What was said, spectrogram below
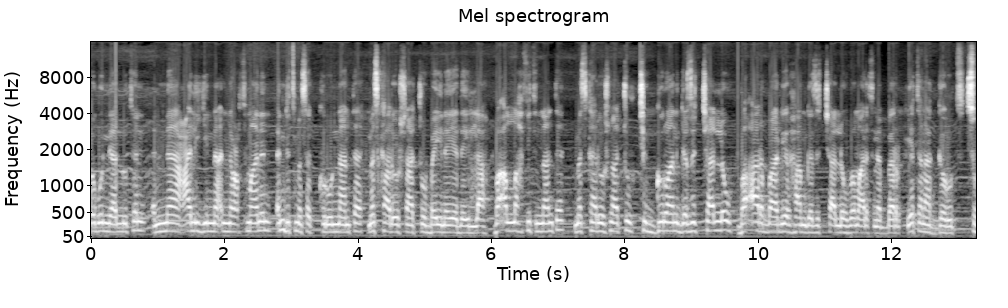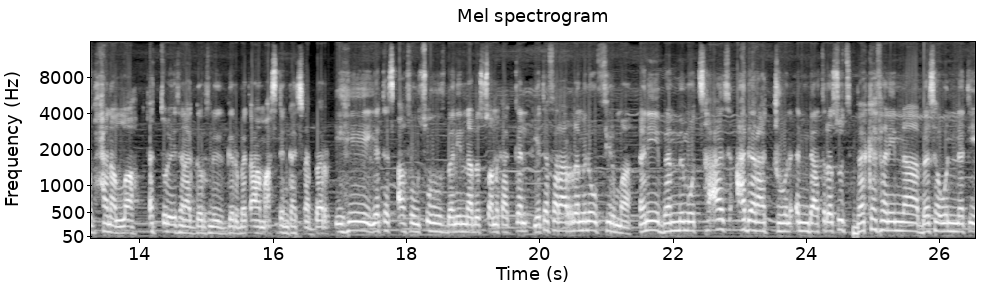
በጎን ያሉትን እነ አልይና እነ ዑስማንን እንድትመሰክሩ እናንተ መስካሪዎች ናችሁ፣ በይነ የደይላህ በአላህ ፊት እናንተ መስካሪዎች ናችሁ፣ ችግሯን ገዝቻለሁ በአርባ ዲርሃም ገዝቻለሁ በማለት ነበር የተናገሩት። ሱብሃንአላህ። ቀጥሎ የተናገሩት ንግግር በጣም አስደንጋጭ ነበር። ይሄ የተጻፈው ጽሑፍ በእኔና በእሷ መካከል የተፈራረምነው ፊርማ እኔ በምሞት ሰዓት አደራችሁን እንዳትረሱት በከፈኔና በሰውነቴ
